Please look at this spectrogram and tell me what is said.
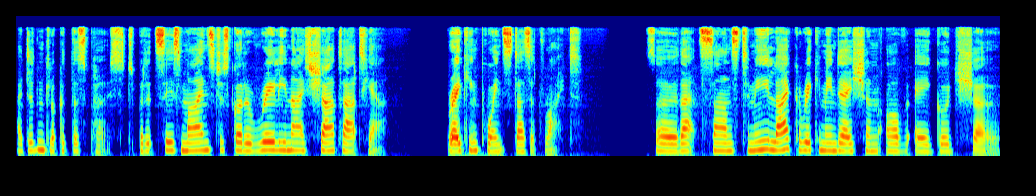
I didn't look at this post, but it says mine's just got a really nice shout out here. Breaking Points does it right. So that sounds to me like a recommendation of a good show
